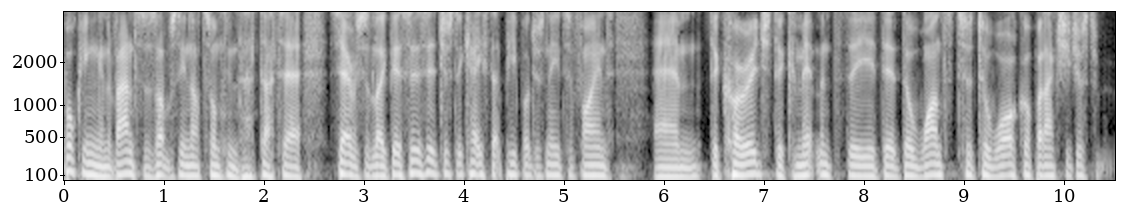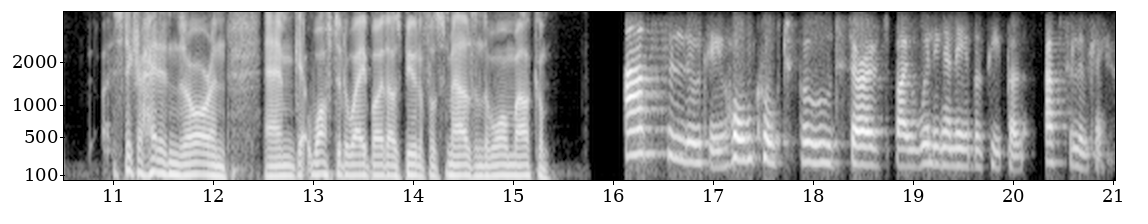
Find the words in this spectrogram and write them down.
booking in advance is obviously not something that that uh, services like this. Is it just a case that people just need to find um, the courage, the commitment, the, the the want to to walk up and actually just stick their head in the door and um, get wafted away by those beautiful smells and the warm welcome? Absolutely. Home cooked food served by willing and able people. Absolutely.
